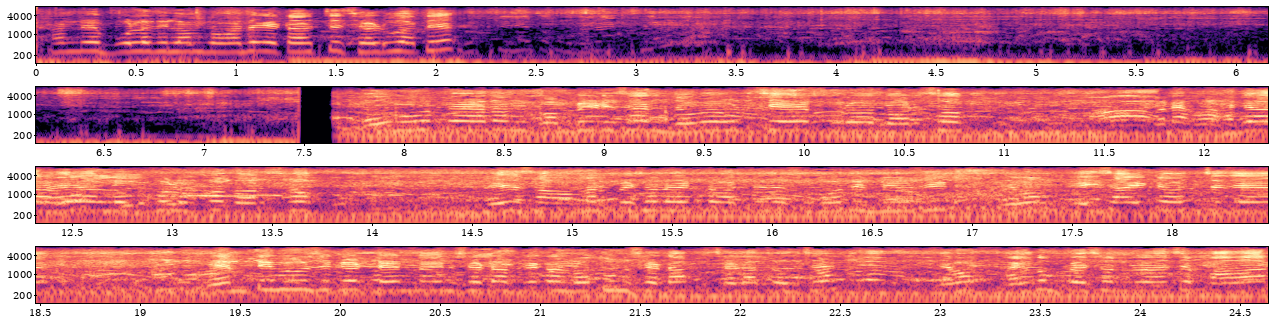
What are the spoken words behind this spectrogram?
এখান থেকে বলে দিলাম তোমাদের, এটা হচ্ছে ছেড়ুয়াতে। এই মুহূর্তে একদম কম্পিটিশান জমে উঠছে পুরো দর্শক। হাজার হাজার লক্ষ লক্ষ দর্শক এই যে আমার পেছনে দেখতে পাচ্ছি যে শুভদীপ মিউজিক এবং এই সাইডে হচ্ছে যে এমটি মিউজিকের টেন নাইন সেট যেটা নতুন সেট সেটা চলছে এবং একদম পেছনে রয়েছে পাওয়ার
